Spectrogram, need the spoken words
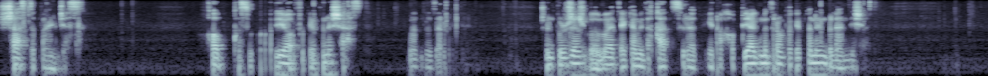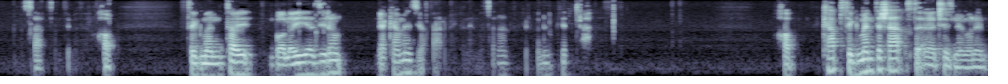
65 است. خب قسم یا فکر کنه 60 من نظر بگیریم چون پروژهش باید یک کمی دقت صورت بگیره. خب یک متر هم فکر کنین بلندیش است 100 سانتی متر خب سگمنت های بالایی از ایران یک کمی زیادتر می‌کنیم مثلا فکر کنیم که 10 خب کپ سگمنتش چیز میمونه.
